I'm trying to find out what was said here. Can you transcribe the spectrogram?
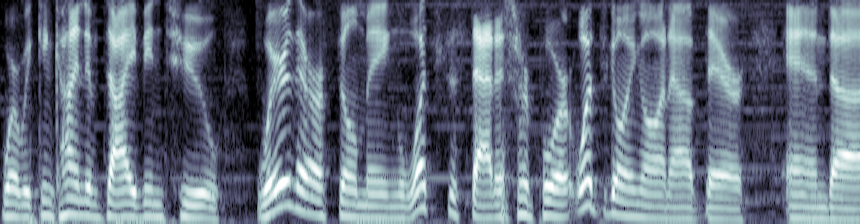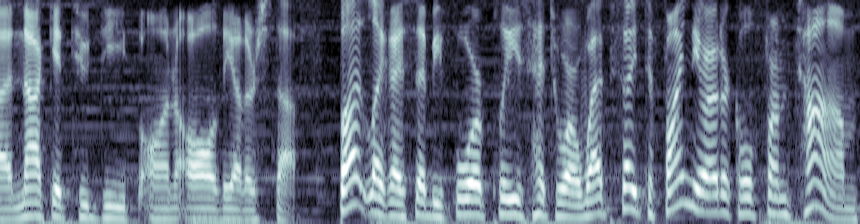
where we can kind of dive into where they are filming, what's the status report, what's going on out there, and uh, not get too deep on all the other stuff. But like I said before, please head to our website to find the article from Tom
